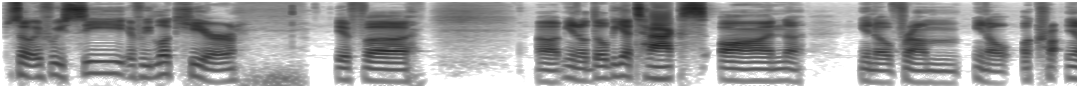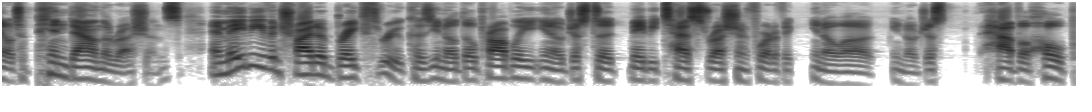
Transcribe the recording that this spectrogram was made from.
so if we see, if we look here, if, uh, uh, you know, there'll be attacks on, you know, from, you know, across, you know, to pin down the Russians and maybe even try to break through because, you know, they'll probably, you know, just to maybe test Russian fortific, you know, uh, you know, just have a hope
